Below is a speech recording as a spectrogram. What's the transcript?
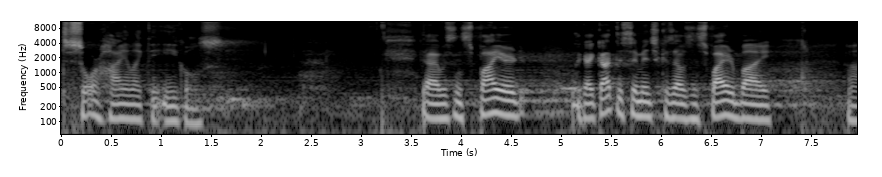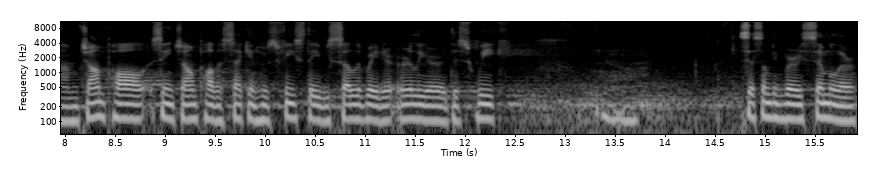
to soar high like the eagles. Yeah, I was inspired, like I got this image because I was inspired by um, John Paul, St. John Paul II, whose feast day we celebrated earlier this week. Says something very similar.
